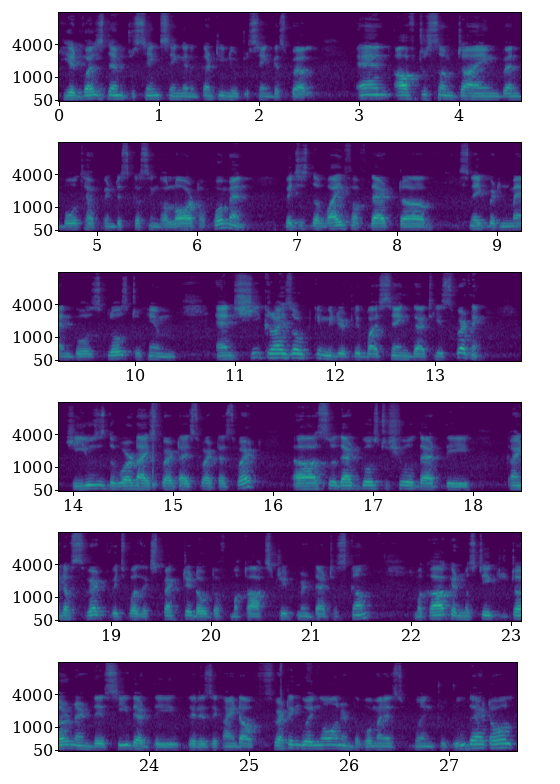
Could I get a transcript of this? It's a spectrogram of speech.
he advised them to sing sing and continue to sing as well. And after some time when both have been discussing a lot of women which is the wife of that uh, snake bitten man goes close to him and she cries out immediately by saying that he's sweating. She uses the word i sweat i sweat i sweat uh, so that goes to show that the kind of sweat which was expected out of makak's treatment that has come. Makak and Mystique return and they see that the there is a kind of sweating going on and the woman is going to do that all.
